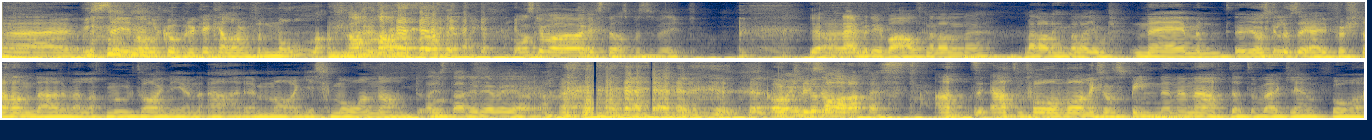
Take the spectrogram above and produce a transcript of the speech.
Uh, vissa i 0K brukar kalla dem för Nollan. Om man ska vara extra specifik. Ja, nej men det är bara allt mellan, mellan himmel och jord. Nej men jag skulle säga i första hand är väl att mottagningen är en magisk månad. Ja, just det, det är det vi gör ja. och Och inte liksom bara fest. att, att få vara liksom spindeln i nätet och verkligen få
